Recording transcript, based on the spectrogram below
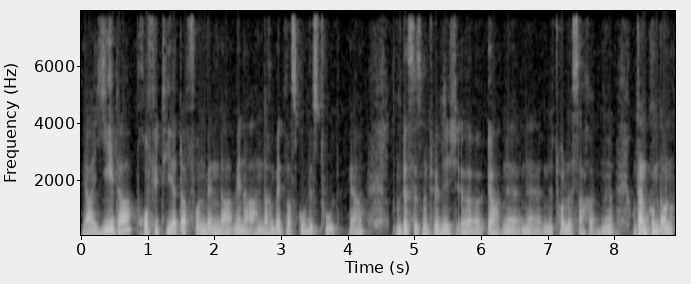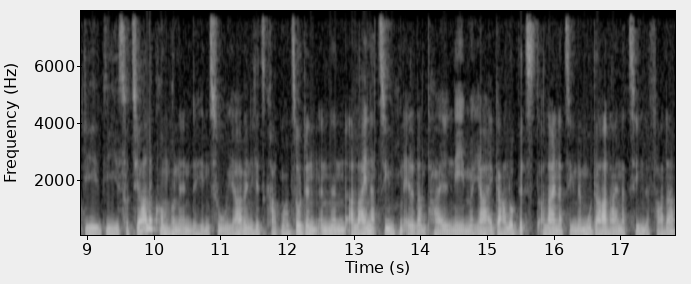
Ja, jeder profitiert davon, wenn, da, wenn er anderem etwas Gutes tut. Ja, und das ist natürlich äh, ja, eine, eine, eine tolle Sache. Ne? Und dann kommt auch noch die, die soziale Komponente hinzu. Ja, wenn ich jetzt gerade mal so den, einen alleinerziehenden Elternteil nehme, ja, egal ob jetzt alleinerziehende Mutter, alleinerziehende Vater,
